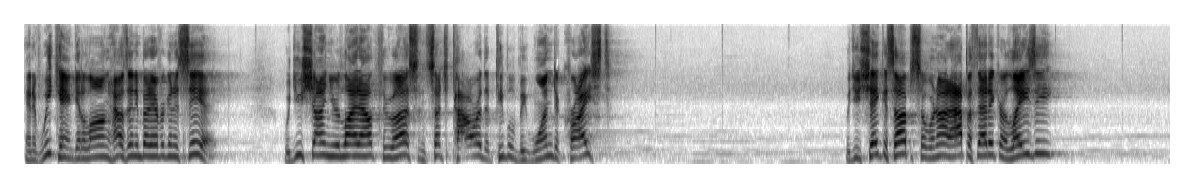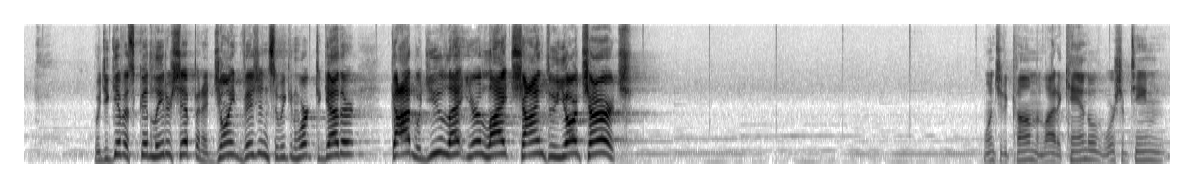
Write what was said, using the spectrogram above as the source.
And if we can't get along, how's anybody ever going to see it? Would you shine your light out through us in such power that people will be won to Christ? Would you shake us up so we're not apathetic or lazy? Would you give us good leadership and a joint vision so we can work together? God, would you let your light shine through your church? I want you to come and light a candle. The worship team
